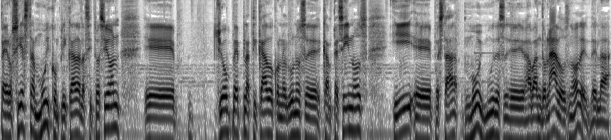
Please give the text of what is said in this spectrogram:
Pero sí está muy complicada la situación. Yo he platicado con algunos campesinos y eh, pues está muy muy eh, abandonados no de, la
